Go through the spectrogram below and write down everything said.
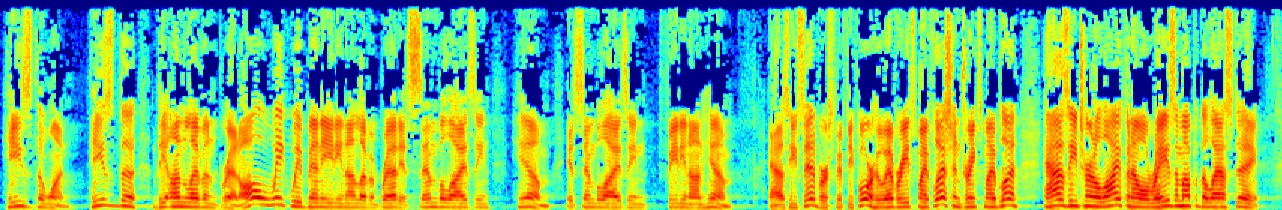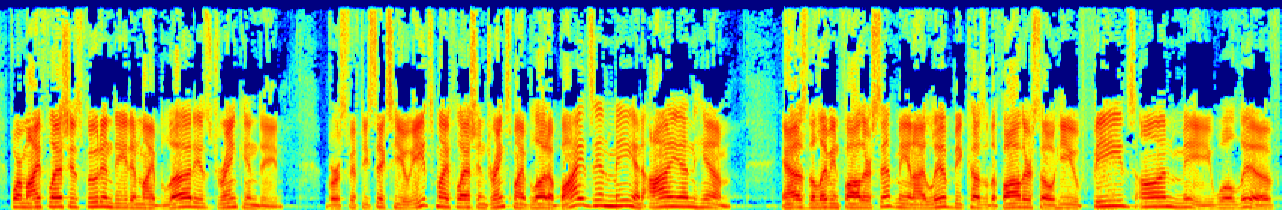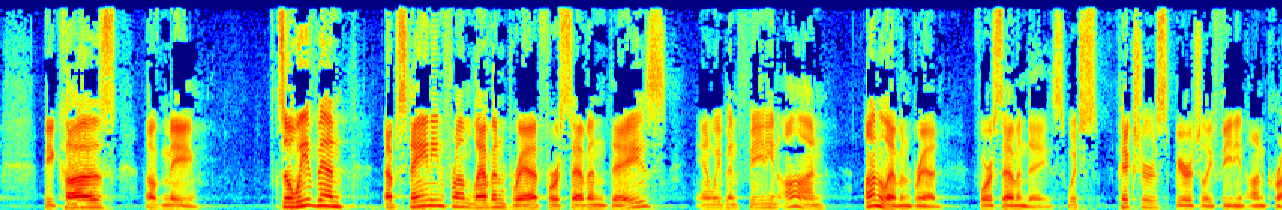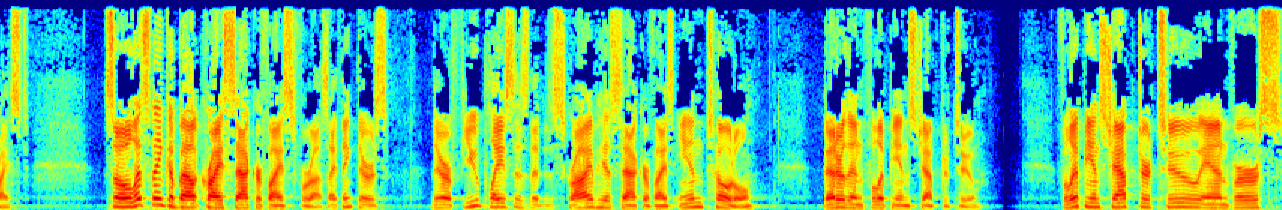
He's the one. He's the, the unleavened bread. All week we've been eating unleavened bread. It's symbolizing Him. It's symbolizing feeding on Him. As he said, verse 54, whoever eats my flesh and drinks my blood has eternal life, and I will raise him up at the last day. For my flesh is food indeed, and my blood is drink indeed. Verse 56, he who eats my flesh and drinks my blood abides in me, and I in him. As the living Father sent me, and I live because of the Father, so he who feeds on me will live because of me. So we've been abstaining from leavened bread for seven days, and we've been feeding on unleavened bread for seven days, which pictures spiritually feeding on Christ. So let's think about Christ's sacrifice for us. I think there's there are few places that describe his sacrifice in total better than Philippians chapter 2. Philippians chapter 2 and verse,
